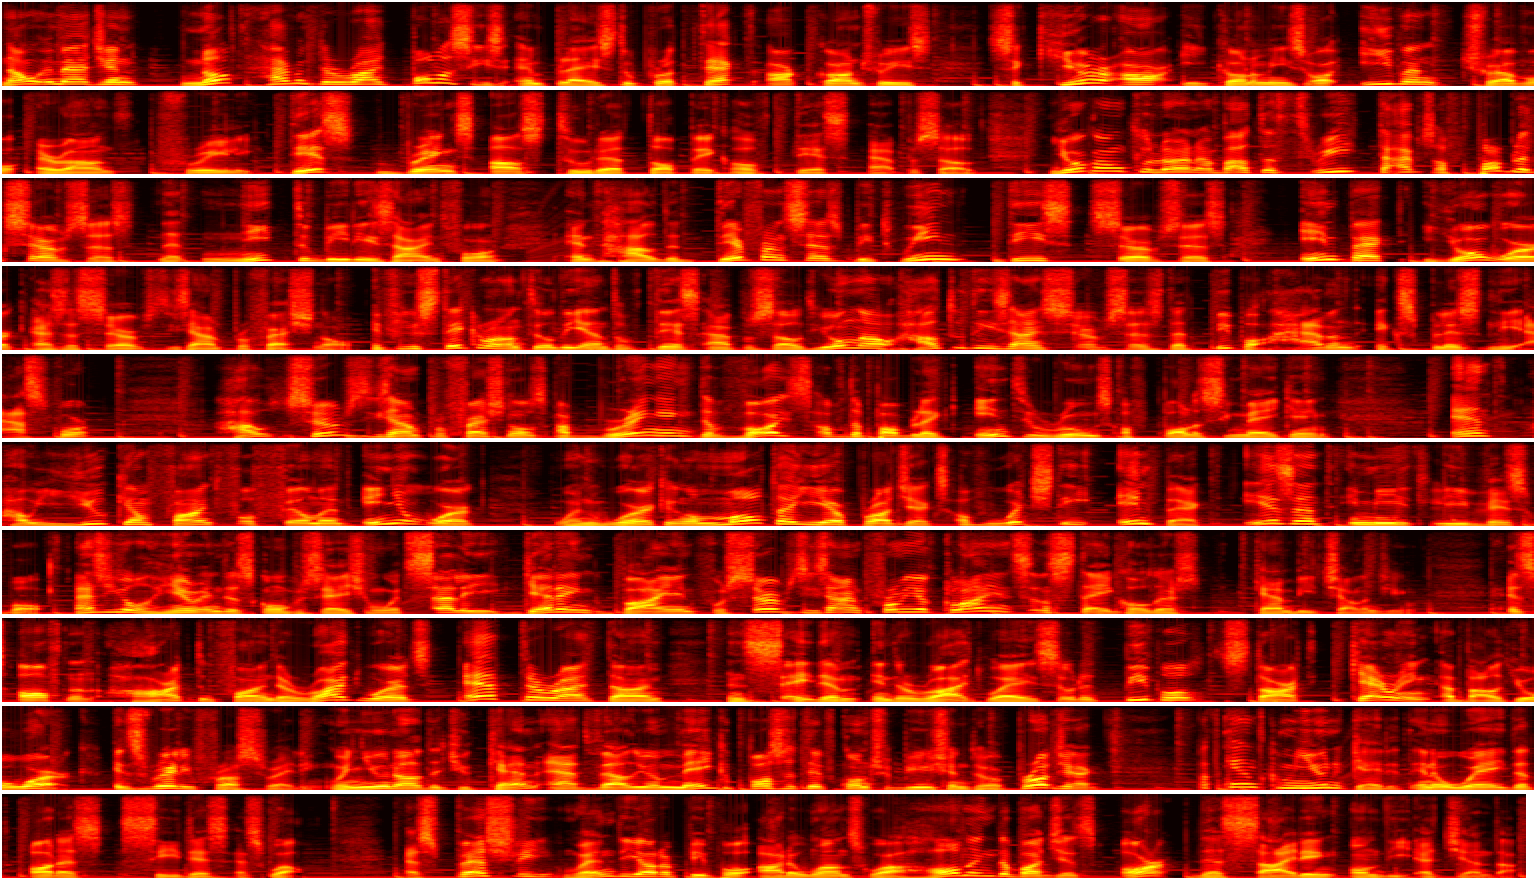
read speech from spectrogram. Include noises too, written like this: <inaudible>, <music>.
Now imagine not having the right policies in place to protect our countries, secure our economies or even travel around freely. This brings us to the topic of this episode. You're going to learn about the three types of public services that need to be designed for and how the differences between these services impact your work as a service design professional. If you stick around till the end of this episode, you'll know how to design services that people haven't explicitly asked for, how service design professionals are bringing the voice of the public into rooms of policy making, and how you can find fulfillment in your work when working on multi-year projects of which the impact isn't immediately visible. As you'll hear in this conversation with Sally, getting buy-in for service design from your clients and stakeholders can be challenging. It's often hard to find the right words at the right time and say them in the right way so that people start caring about your work. It's really frustrating when you know that you can add value and make a positive contribution to a project, but can't communicate it in a way that others see this as well especially when the other people are the ones who are holding the budgets or deciding on the agenda.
